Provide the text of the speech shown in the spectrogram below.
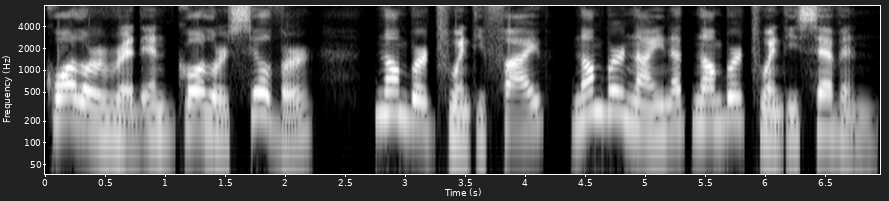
color red and color silver, number 25, number 9 at number 27.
